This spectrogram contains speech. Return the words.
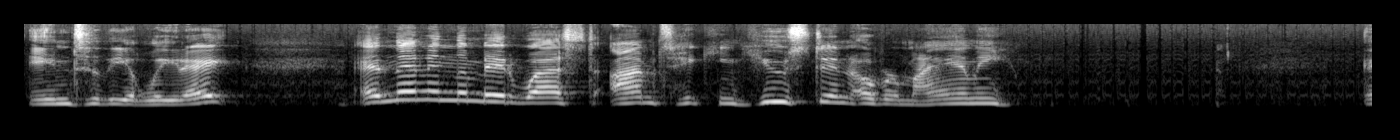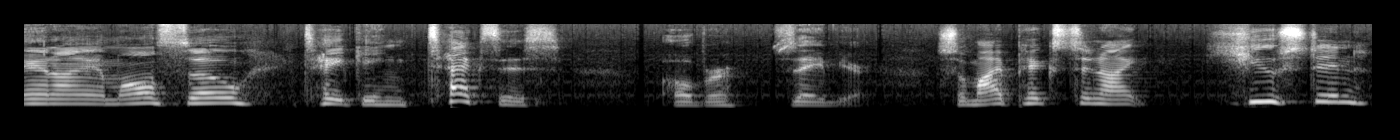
into the Elite Eight. And then in the Midwest, I'm taking Houston over Miami. And I am also taking Texas over Xavier. So my picks tonight Houston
